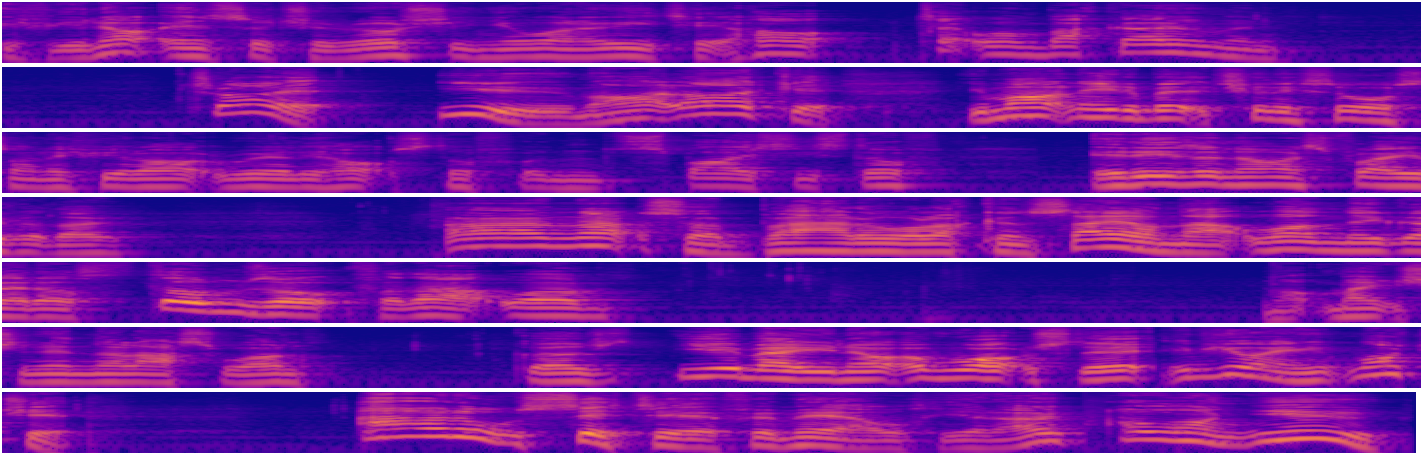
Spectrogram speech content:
If you're not in such a rush and you want to eat it hot, take one back home and try it. You might like it. You might need a bit of chili sauce on if you like really hot stuff and spicy stuff. It is a nice flavour though. And that's about all I can say on that one. They got a thumbs up for that one. Not mentioning the last one. Because you may not have watched it. If you ain't, watch it. I don't sit here for me health, you know. I want you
